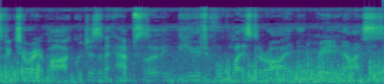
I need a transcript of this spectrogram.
Is Victoria Park, which is an absolutely beautiful place to ride. Really nice.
